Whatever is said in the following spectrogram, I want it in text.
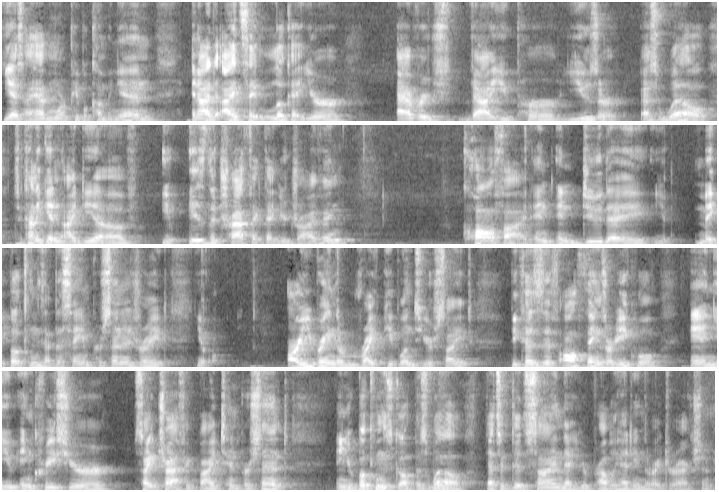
yes, I have more people coming in, and I'd, I'd say look at your average value per user as well to kind of get an idea of is the traffic that you're driving qualified? And, and do they make bookings at the same percentage rate? You know are you bringing the right people into your site? Because if all things are equal and you increase your site traffic by 10% and your bookings go up as well that's a good sign that you're probably heading in the right direction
